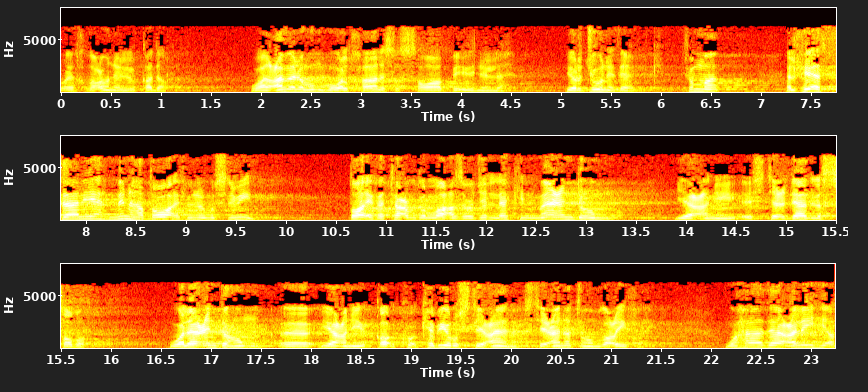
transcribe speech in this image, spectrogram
ويخضعون للقدر. وعملهم هو الخالص الصواب بإذن الله. يرجون ذلك. ثم الفئة الثانية منها طوائف من المسلمين. طائفة تعبد الله عز وجل لكن ما عندهم يعني استعداد للصبر ولا عندهم آه، يعني كبير استعانة استعانتهم ضعيفة. وهذا عليه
